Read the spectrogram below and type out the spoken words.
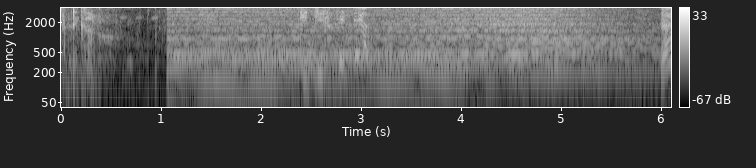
കിട്ടിക്കാണു കിട്ടിയ? കിട്ടിയ. ഏ?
